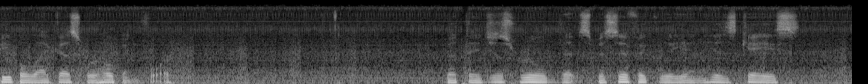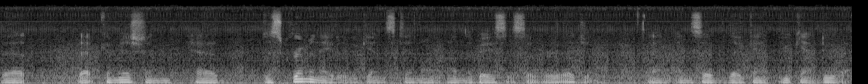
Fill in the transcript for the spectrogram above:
people like us were hoping for. But they just ruled that specifically in his case that that commission had discriminated against him on, on the basis of religion and, and said they can't you can't do that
